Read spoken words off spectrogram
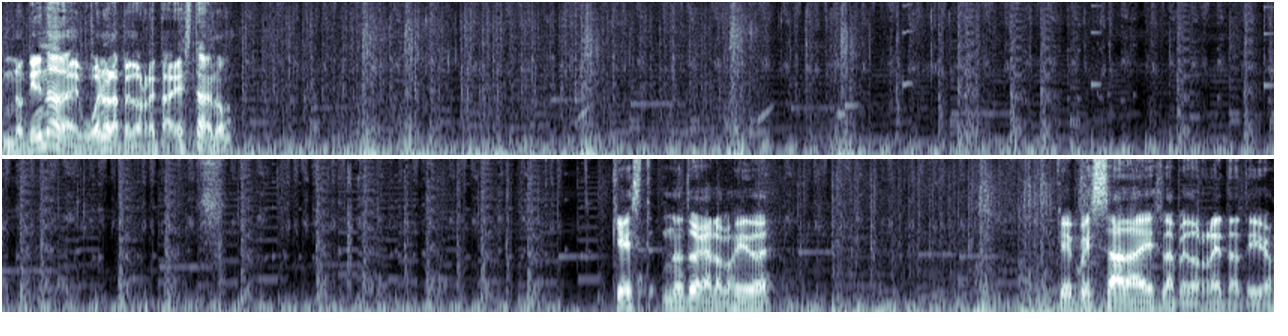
No tiene nada de bueno la pedorreta esta, ¿no? Que este... No tengo que haberlo cogido, ¿eh? Qué pesada es la pedorreta, tío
